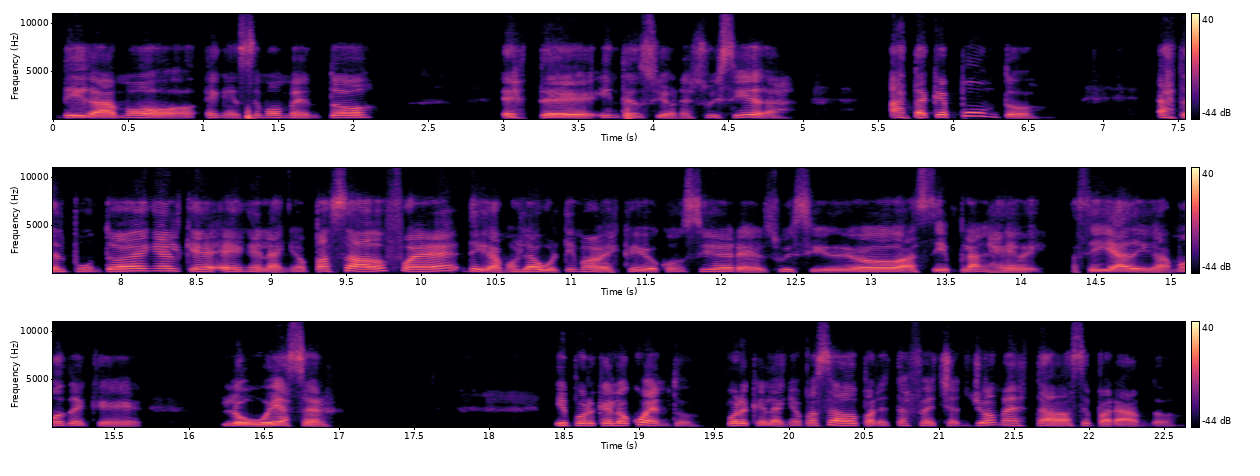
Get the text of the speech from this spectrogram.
digamos, en ese momento, este, intenciones suicidas. ¿Hasta qué punto? Hasta el punto en el que en el año pasado fue, digamos, la última vez que yo consideré el suicidio así plan heavy, así ya digamos de que lo voy a hacer. ¿Y por qué lo cuento? Porque el año pasado, para esta fecha, yo me estaba separando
